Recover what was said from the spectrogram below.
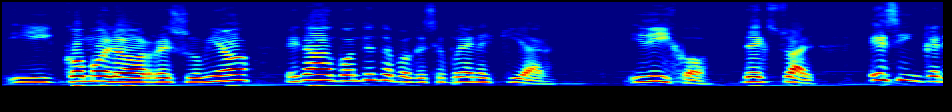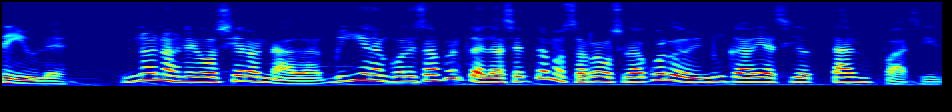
¿Y cómo lo resumió? Estaban contentos porque se podían esquiar. Y dijo, textual, es increíble. No nos negociaron nada. Vinieron con esa oferta, la aceptamos, cerramos el acuerdo y nunca había sido tan fácil.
